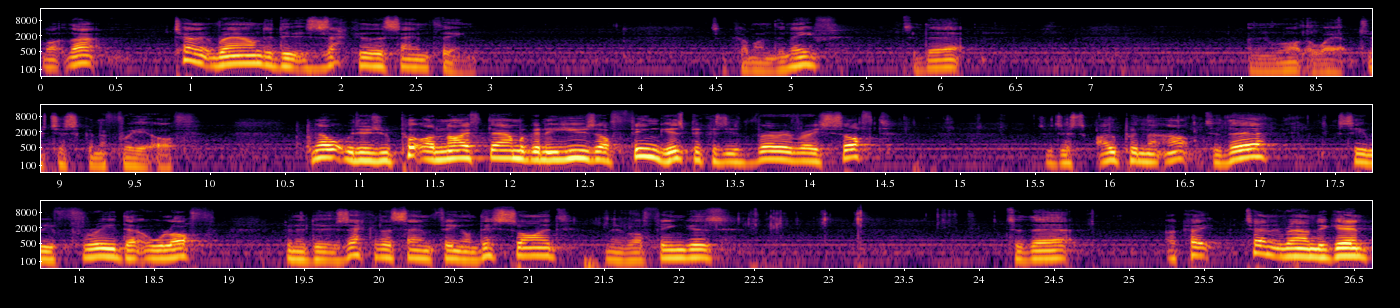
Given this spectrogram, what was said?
like that. Turn it round and do exactly the same thing. So come underneath to there, and then right the way up. Just, just going to free it off. Now what we do is we put our knife down, we're going to use our fingers because it's very, very soft. So just open that up to there. See we've freed that all off. Going to do exactly the same thing on this side. Move our fingers to there. Okay, turn it around again.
